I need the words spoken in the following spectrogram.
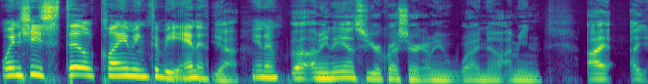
when she's still claiming to be innocent? Yeah. You know? Uh, I mean, to answer your question, Eric, I mean, what I know, I mean, I, I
